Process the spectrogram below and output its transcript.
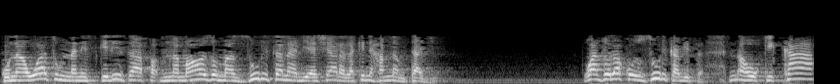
Kuna watu mnanisikiliza hapa mna mawazo mazuri sana ya biashara lakini hamna mtaji. Wazo lako zuri kabisa. Na ukikaa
